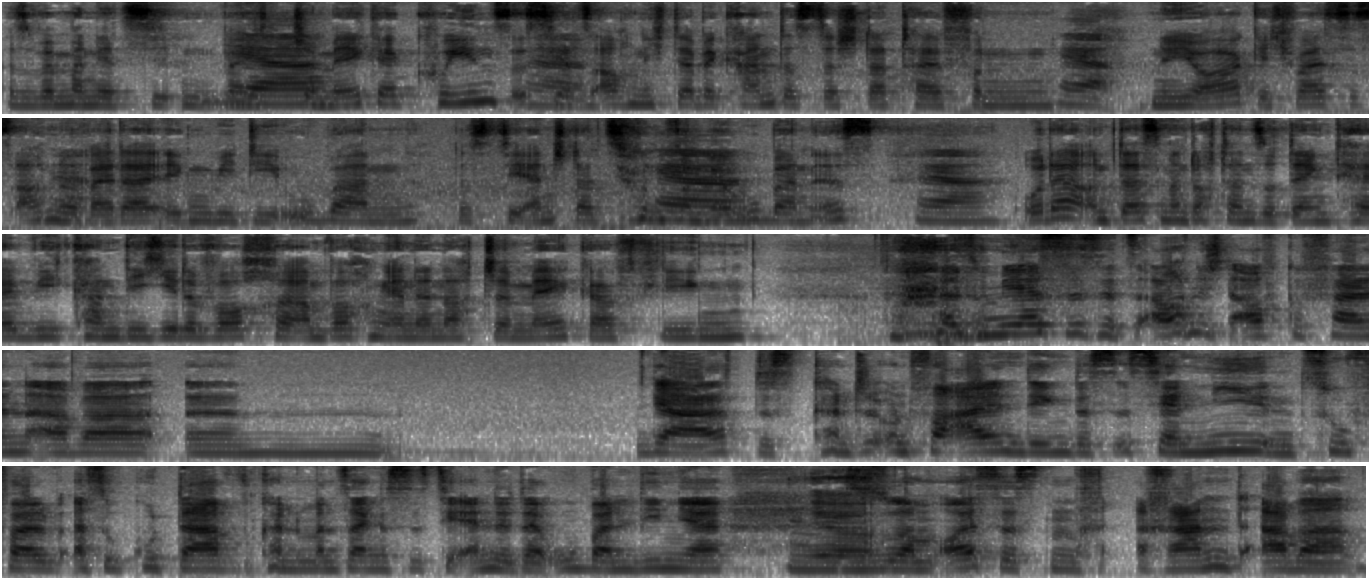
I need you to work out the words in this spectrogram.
also wenn man jetzt, weil ja. Jamaica Queens ist ja. jetzt auch nicht der bekannteste Stadtteil von ja. New York. Ich weiß das auch nur, weil da irgendwie die U-Bahn, das die Endstation von der U-Bahn ist. Oder? Und dass man doch dann so denkt, hey, wie kann die jede Woche am Wochenende nach Jamaika fliegen? Also mir ist es jetzt auch nicht aufgefallen, aber ähm, ja, das könnte, und vor allen Dingen, das ist ja nie ein Zufall. Also gut, da könnte man sagen, es ist die Ende der U-Bahn-Linie, also so am äußersten Rand, aber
